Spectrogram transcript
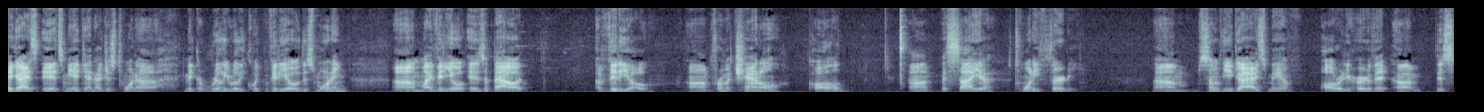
Hey guys, it's me again. I just want to make a really, really quick video this morning. Um, my video is about a video um, from a channel called um, Messiah 2030. Um, some of you guys may have already heard of it. Um, this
